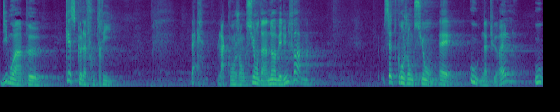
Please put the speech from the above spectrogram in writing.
Dis-moi un peu, qu'est-ce que la fouterie? Ben, La conjonction d'un homme et d'une femme. Cette conjonction est ou naturelle ou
